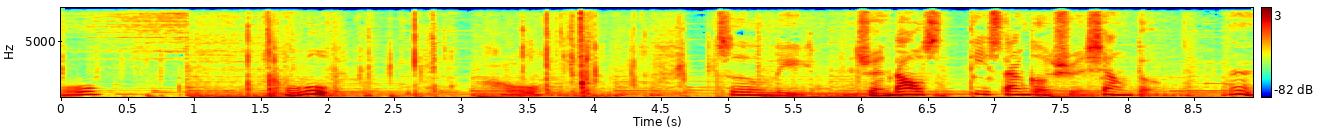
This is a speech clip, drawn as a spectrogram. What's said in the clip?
哦，哦，好。这里选到第三个选项的，嗯，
